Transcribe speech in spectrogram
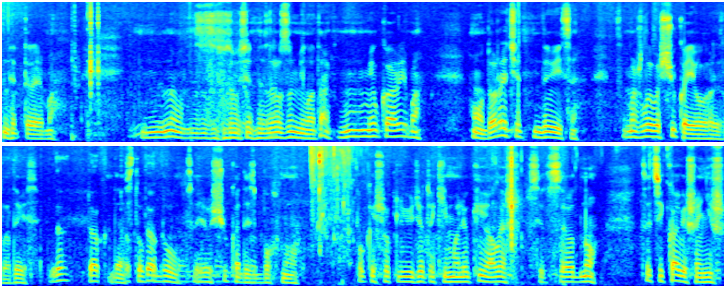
Не треба. Ну, зовсім не зрозуміло. Так, мілка риба. О, до речі, дивіться. Це можливо щука його гризла, дивись. Да, так. Да, так, стопудово. Це його щука десь бохнула. Поки що клюють отакі малюки, але ж все, все одно це цікавіше, ніж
